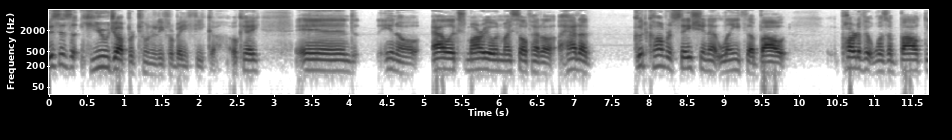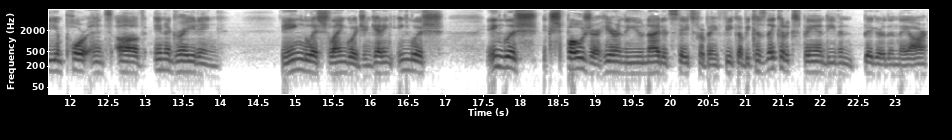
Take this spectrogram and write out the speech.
this is a huge opportunity for Benfica, okay? And you know, Alex, Mario, and myself had a had a good conversation at length about. Part of it was about the importance of integrating the English language and getting English English exposure here in the United States for Benfica because they could expand even bigger than they are.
